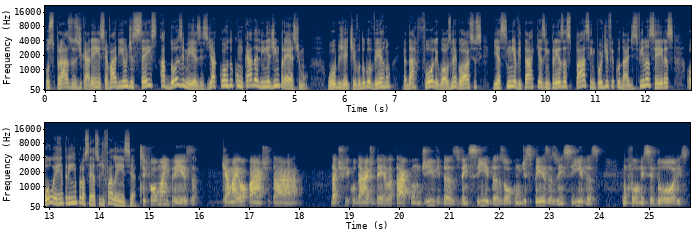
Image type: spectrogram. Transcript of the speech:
Os prazos de carência variam de 6 a 12 meses, de acordo com cada linha de empréstimo. O objetivo do governo é dar fôlego aos negócios e assim evitar que as empresas passem por dificuldades financeiras ou entrem em processo de falência. Se for uma empresa que a maior parte da, da dificuldade dela está com dívidas vencidas ou com despesas vencidas, com fornecedores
